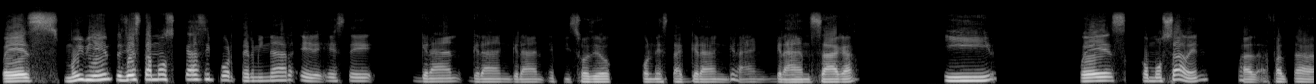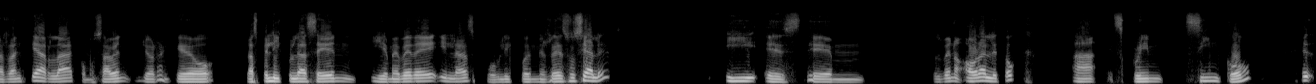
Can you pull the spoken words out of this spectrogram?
Pues muy bien, pues ya estamos casi por terminar eh, este gran, gran, gran episodio con esta gran, gran, gran saga. Y pues como saben, falta rankearla, como saben, yo ranqueo las películas en IMBD y las publico en mis redes sociales. Y este, mm, pues bueno, ahora le toca a Scream 5. Eh,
